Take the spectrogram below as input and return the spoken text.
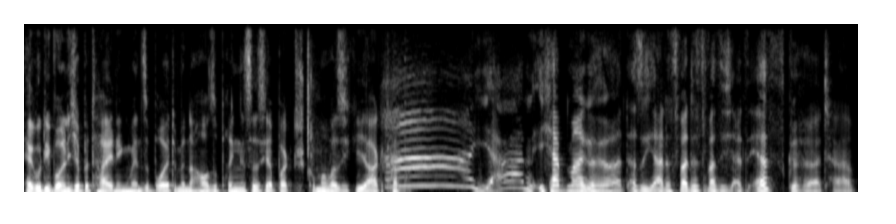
Ja gut, die wollen dich ja beteiligen. Wenn sie Beute mit nach Hause bringen, ist das ja praktisch, guck mal, was ich gejagt habe. Ah, ja, ich habe mal gehört, also ja, das war das, was ich als erstes gehört habe,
